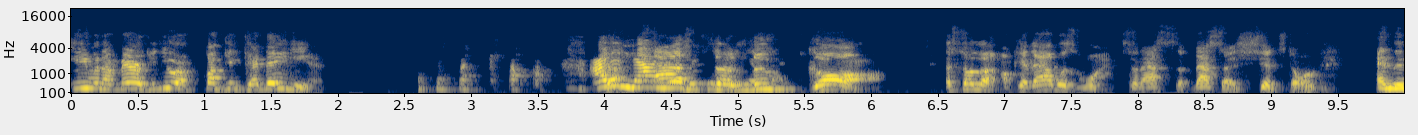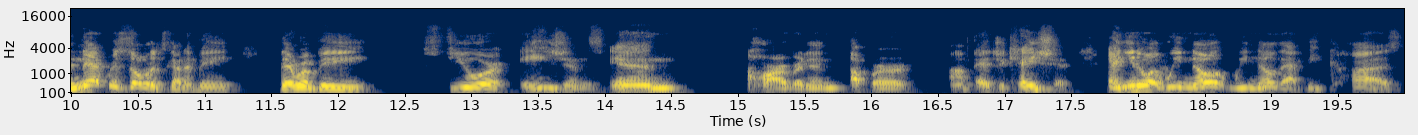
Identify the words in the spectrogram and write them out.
even American. You were a fucking Canadian. Oh my god! I did not know absolute gall So look, okay, that was one. So that's that's a shitstorm. And the net result is going to be there will be fewer Asians in Harvard and upper um, education. And you know what? We know we know that because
